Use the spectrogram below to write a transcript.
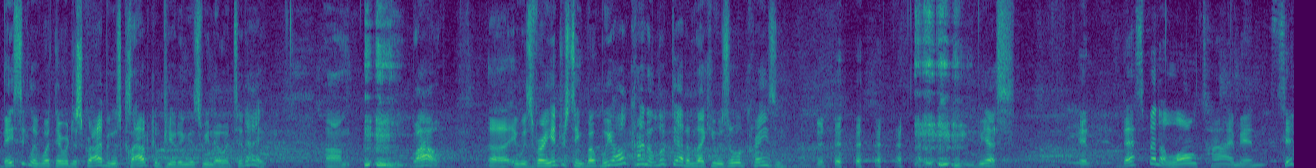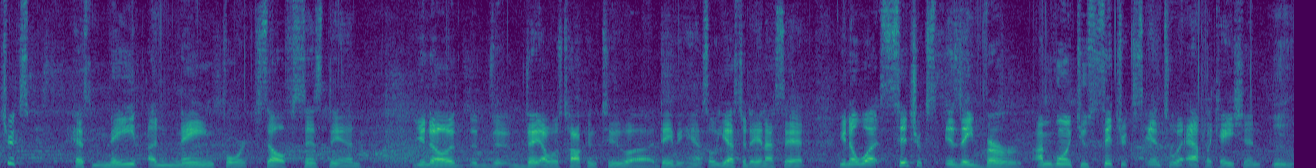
basically what they were describing was cloud computing as we know it today. Um, wow, uh, it was very interesting, but we all kind of looked at him like he was a little crazy. yes. And that's been a long time, and Citrix has made a name for itself since then. You know, the, the, they, I was talking to uh, David Henshall yesterday, and I said, you know what, Citrix is a verb. I'm going to Citrix into an application. Mm.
